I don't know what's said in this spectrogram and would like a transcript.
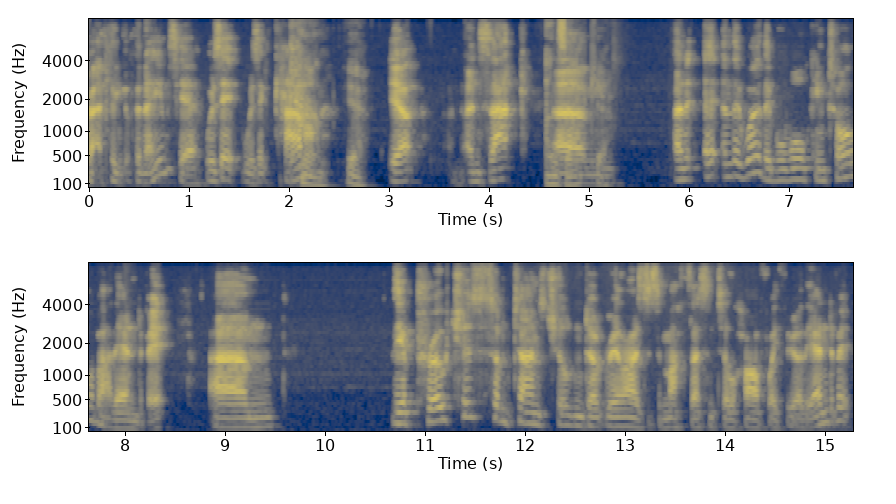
trying to think of the names here. Was it was it Cam? Cam, yeah, yeah, and Zach. And Zach, um, yeah. And it, and they were they were walking tall by the end of it. Um, the approaches sometimes children don't realise it's a math lesson until halfway through or the end of it,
